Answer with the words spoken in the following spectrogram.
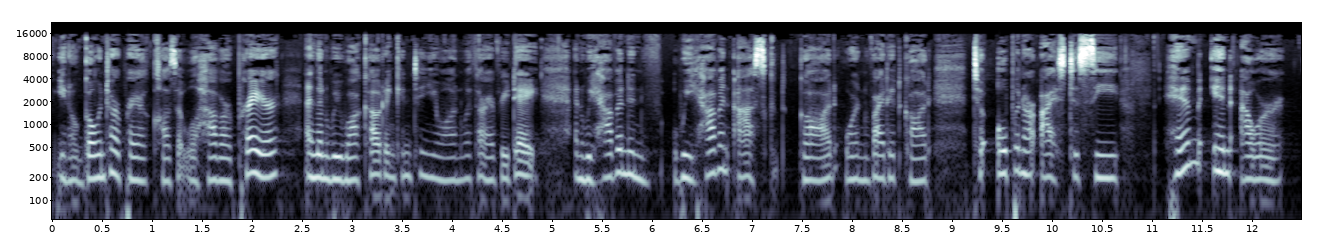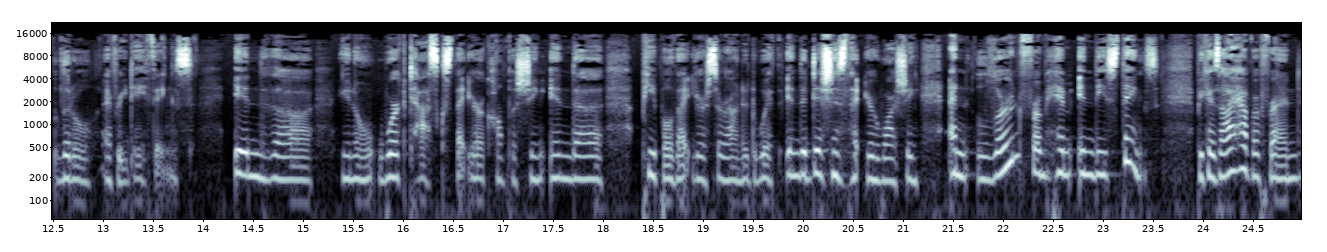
you know, go into our prayer closet, we'll have our prayer, and then we walk out and continue on with our everyday. And we haven't, inv- we haven't asked God or invited God to open our eyes to see Him in our little everyday things in the you know work tasks that you're accomplishing in the people that you're surrounded with in the dishes that you're washing and learn from him in these things. Because i have a friend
